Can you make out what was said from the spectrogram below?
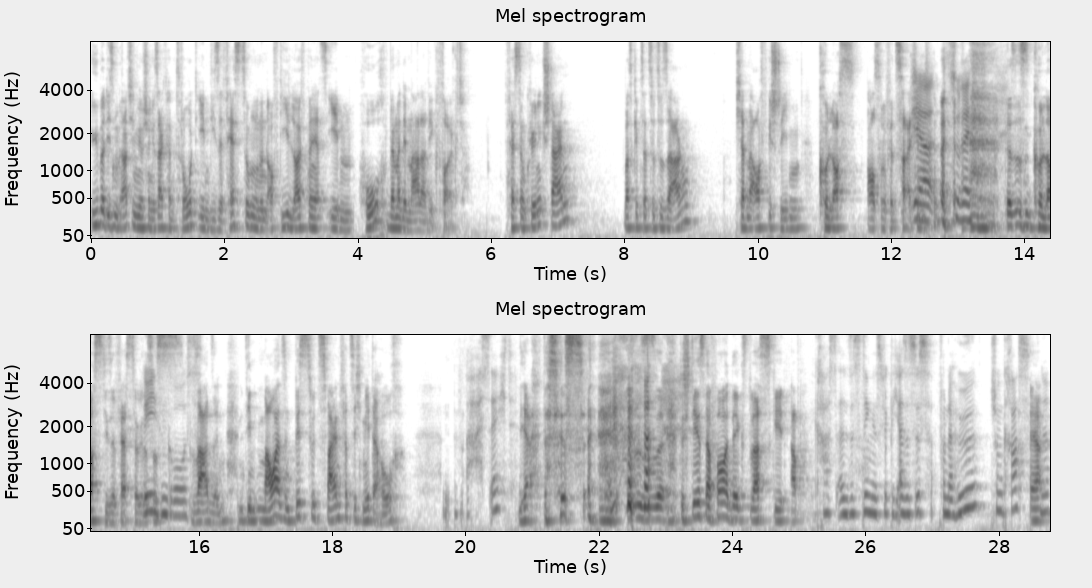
Über diesem Örtchen, wie wir schon gesagt haben, droht eben diese Festung und auf die läuft man jetzt eben hoch, wenn man dem Malerweg folgt. Festung Königstein, was gibt es dazu zu sagen? Ich habe mir aufgeschrieben, Koloss, Ausrufezeichen. Ja, zu Recht. Das ist ein Koloss, diese Festung. Das Riesengroß. ist Wahnsinn. Die Mauern sind bis zu 42 Meter hoch. Was, echt? Ja, das ist, das ist äh, du stehst davor und denkst, was geht ab? Krass, also das Ding ist wirklich, also es ist von der Höhe schon krass. Ja. Ne?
